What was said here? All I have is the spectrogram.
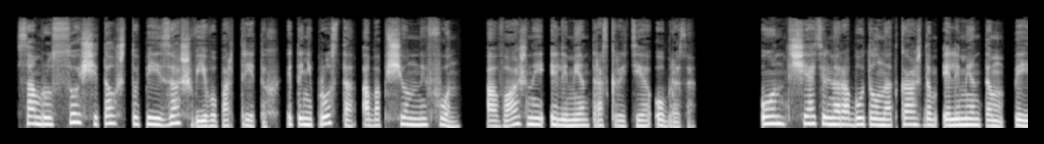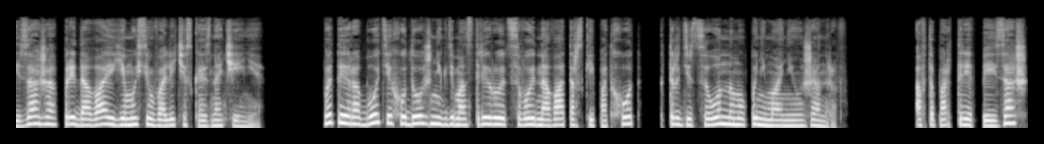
Сам Руссо считал, что пейзаж в его портретах — это не просто обобщенный фон, а важный элемент раскрытия образа. Он тщательно работал над каждым элементом пейзажа, придавая ему символическое значение. В этой работе художник демонстрирует свой новаторский подход к традиционному пониманию жанров. Автопортрет-пейзаж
